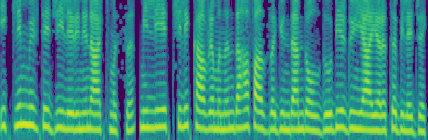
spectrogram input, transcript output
İklim mültecilerinin artması, milliyetçilik kavramının daha fazla gündemde olduğu bir dünya yaratabilecek.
